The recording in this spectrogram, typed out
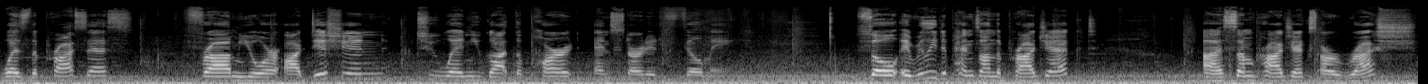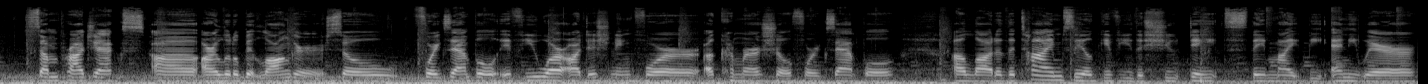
was the process from your audition to when you got the part and started filming? So it really depends on the project. Uh, some projects are rush, some projects uh, are a little bit longer. So, for example, if you are auditioning for a commercial, for example, a lot of the times they'll give you the shoot dates. They might be anywhere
